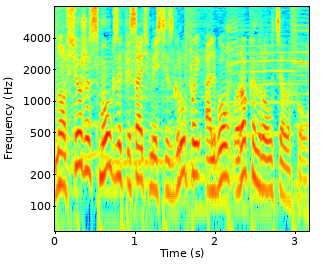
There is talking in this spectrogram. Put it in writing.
но все же смог записать вместе с группой альбом Rock'n'Roll Telephone.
